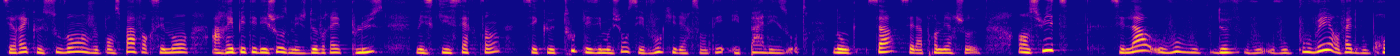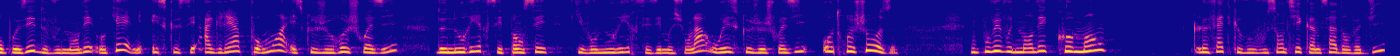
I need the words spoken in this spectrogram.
C'est vrai que souvent, je ne pense pas forcément à répéter des choses, mais je devrais plus. Mais ce qui est certain, c'est que toutes les émotions, c'est vous qui les ressentez et pas les autres. Donc ça, c'est la première chose. Ensuite, c'est là où vous, vous, pouvez en fait vous proposer de vous demander, ok, mais est-ce que c'est agréable pour moi? Est-ce que je rechoisis de nourrir ces pensées qui vont nourrir ces émotions-là ou est-ce que je choisis autre chose? Vous pouvez vous demander comment le fait que vous vous sentiez comme ça dans votre vie,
